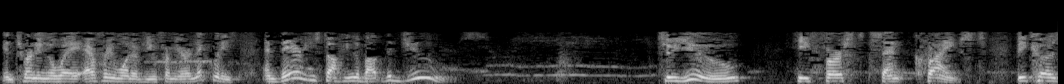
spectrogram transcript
in turning away every one of you from your iniquities. And there he's talking about the Jews. To you he first sent Christ because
